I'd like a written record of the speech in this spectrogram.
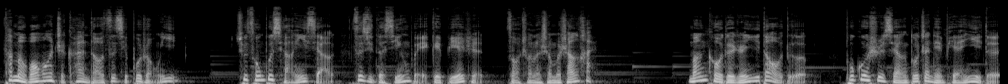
他们往往只看到自己不容易，却从不想一想自己的行为给别人造成了什么伤害。满口的仁义道德，不过是想多占点便宜的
